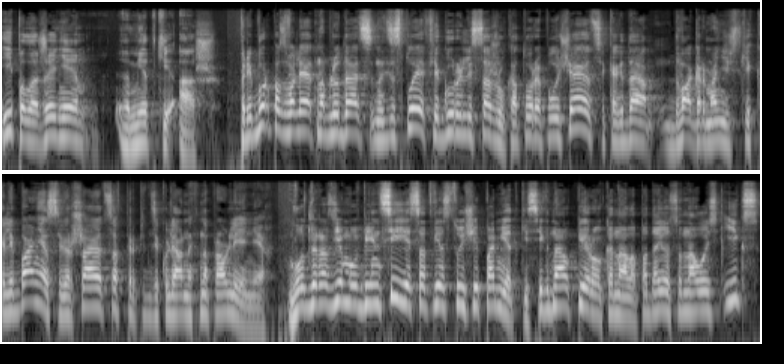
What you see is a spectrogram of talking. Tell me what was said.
и положение метки H. Прибор позволяет наблюдать на дисплее фигуры лисажу, которые получаются, когда два гармонических колебания совершаются в перпендикулярных направлениях. Возле разъемов BNC есть соответствующие пометки. Сигнал первого канала подается на ось X,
